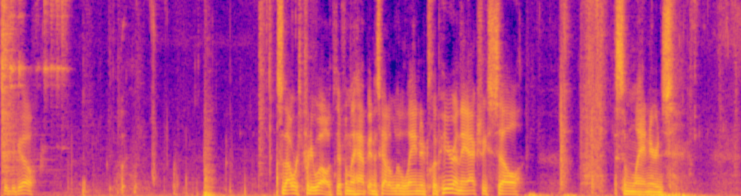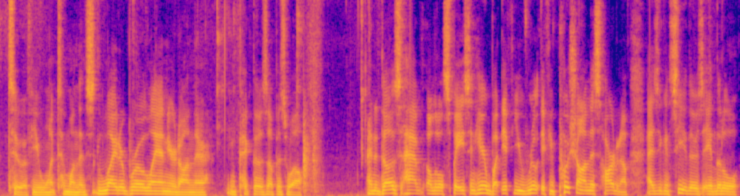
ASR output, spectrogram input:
good to go. So that works pretty well. It's definitely happy, and it's got a little lanyard clip here, and they actually sell some lanyards too if you want to one that's LighterBro lanyard on there. You can pick those up as well. And it does have a little space in here, but if you really if you push on this hard enough, as you can see, there's a little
